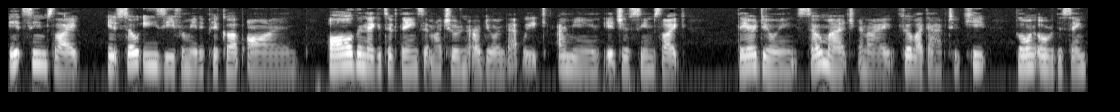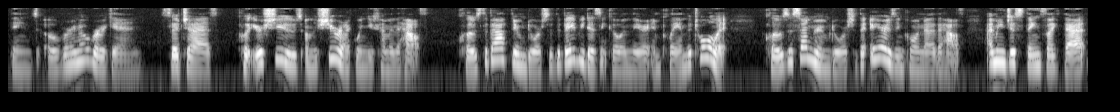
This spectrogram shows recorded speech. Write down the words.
it seems like it's so easy for me to pick up on all the negative things that my children are doing that week. I mean, it just seems like they're doing so much, and I feel like I have to keep going over the same things over and over again, such as put your shoes on the shoe rack when you come in the house, close the bathroom door so the baby doesn't go in there and play in the toilet, close the sunroom door so the air isn't going out of the house. I mean, just things like that.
